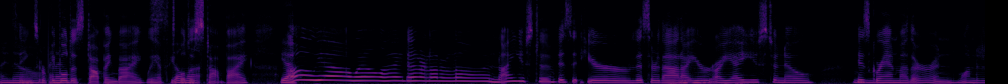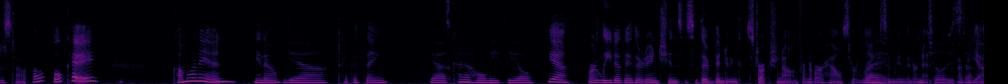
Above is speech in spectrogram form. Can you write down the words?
I know. things, or people just stopping by. We have people not- just stop by. Yeah. Oh yeah, well I da da da da da, and I used to visit here, or this or that. I Mhm. I, I used to know his Mhm. grandmother and wanted to stop. Oh okay, come on in. You know, Yeah. type of thing. Yeah, it's kind of homey feel. Yeah. Or Lita the other day, and she insisted they've been doing construction out in front of our house or laying Right. some new internet. Utility stuff, stuff. yeah.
